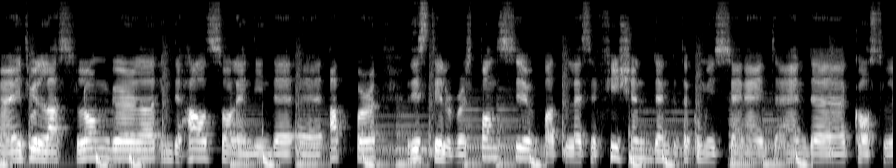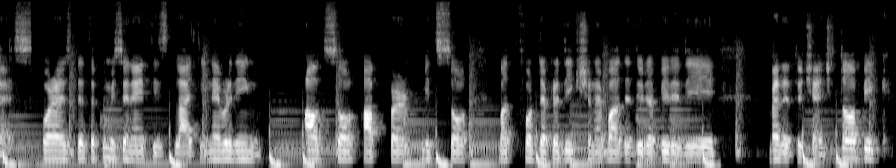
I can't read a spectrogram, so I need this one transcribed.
uh, it will last longer in the outsole and in the uh, upper. It is still responsive but less efficient than the Takumi Sen 8 and uh, costs less. Whereas the Takumi Sen 8 is light in everything, outsole, upper, midsole, but for the prediction about the durability, better to change topic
